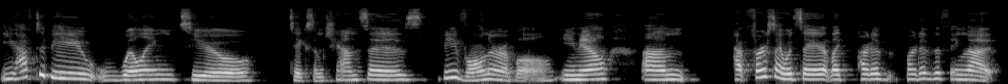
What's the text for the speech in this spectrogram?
you have to be willing to take some chances, be vulnerable, you know? Um, at first I would say like part of part of the thing that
